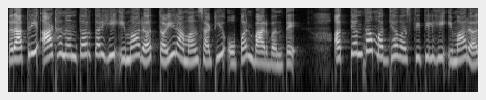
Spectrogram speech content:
रात्री आठ नंतर तर ही इमारत तळीरामांसाठी ओपन बार बनते. अत्यंत मध्यवस्तीतील ही इमारत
